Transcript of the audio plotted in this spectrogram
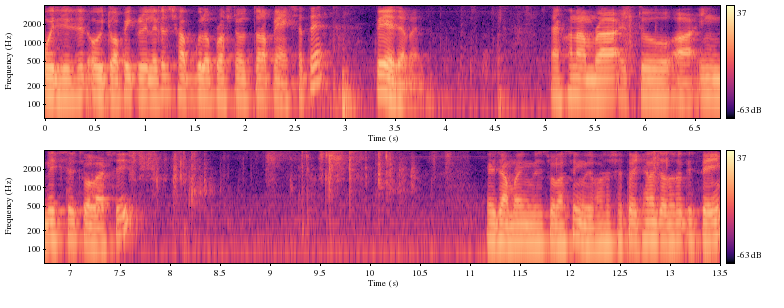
ওই রিলেটেড ওই টপিক রিলেটেড সবগুলো প্রশ্নের উত্তর আপনি একসাথে পেয়ে যাবেন। এখন আমরা একটু ইংলিশে চলে আসি। এই যে আমরা ইংলিশে চলে আসছি ইংরেজি ভাষার সাথে এখানে যথারীতি সেম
